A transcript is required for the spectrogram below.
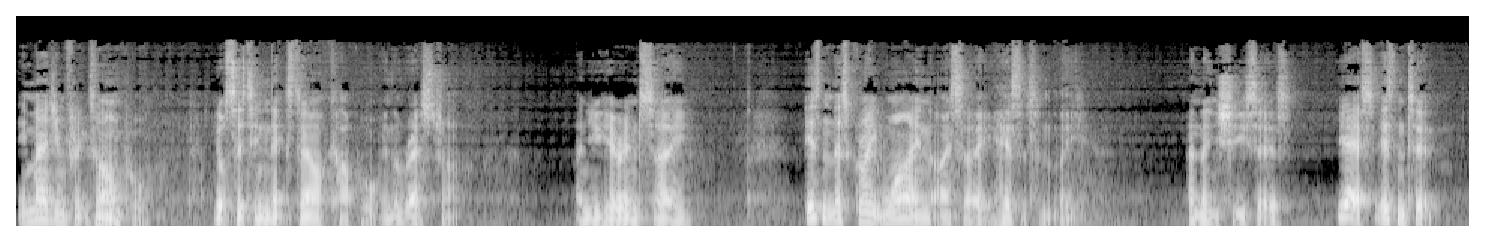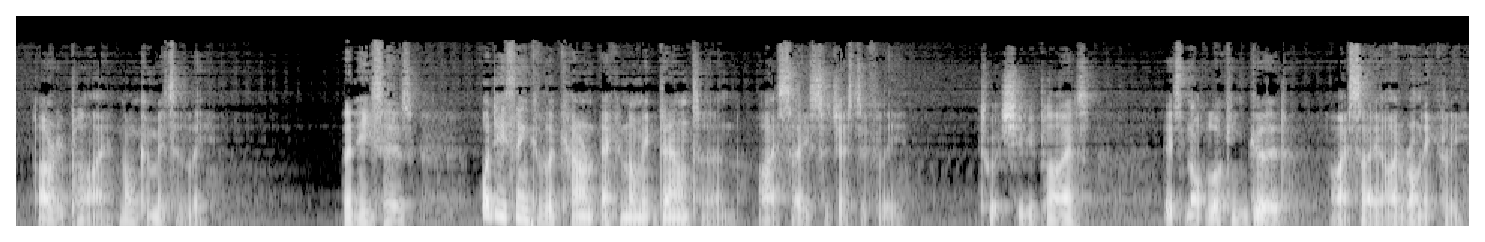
Imagine, for example, you're sitting next to our couple in the restaurant, and you hear him say, Isn't this great wine? I say hesitantly. And then she says, Yes, isn't it? I reply noncommittally. Then he says, What do you think of the current economic downturn? I say suggestively. To which she replies, It's not looking good, I say ironically.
